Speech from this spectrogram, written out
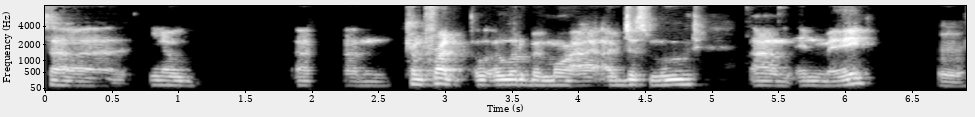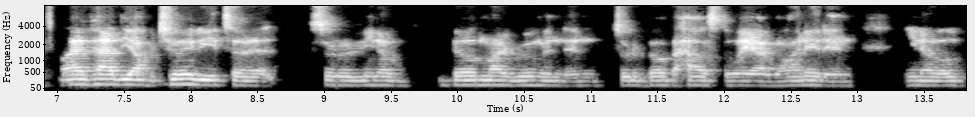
to you know, um, confront a, little bit more. I, have just moved um, in May, mm. so I've had the opportunity to sort of you know build my room and, and sort of build the house the way I wanted, and you know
